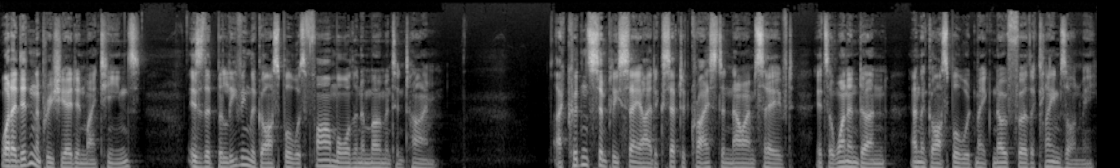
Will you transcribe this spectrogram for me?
What I didn't appreciate in my teens is that believing the gospel was far more than a moment in time. I couldn't simply say I'd accepted Christ and now I'm saved, it's a one and done, and the gospel would make no further claims on me.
